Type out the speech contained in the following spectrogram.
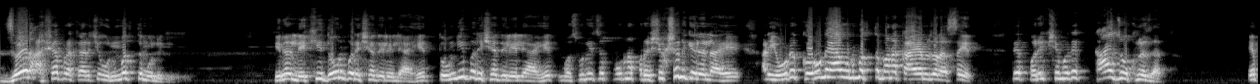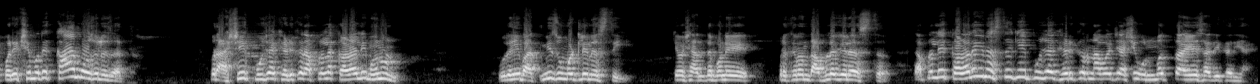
जर अशा प्रकारची उन्मत्त मुलगी हिनं लेखी दोन परीक्षा दिलेल्या आहेत तोंडी परीक्षा दिलेल्या आहेत मसुरीचं पूर्ण प्रशिक्षण केलेलं आहे आणि एवढं करून हा उन्मत्तपणा कायम जर असेल त्या परीक्षेमध्ये काय जोखलं जातं? या परीक्षेमध्ये काय मोजलं जातं? पण अशी एक पूजा खेडकर आपल्याला कळाली म्हणून. उद्या ही बातमीच उमटली नसती किंवा शांतपणे प्रकरण दाबलं गेलं असतं. तर आपल्याला हे कळालंही नसतं की पूजा खेडकर नावाची अशी उन्मत्त आय एस अधिकारी आहे.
